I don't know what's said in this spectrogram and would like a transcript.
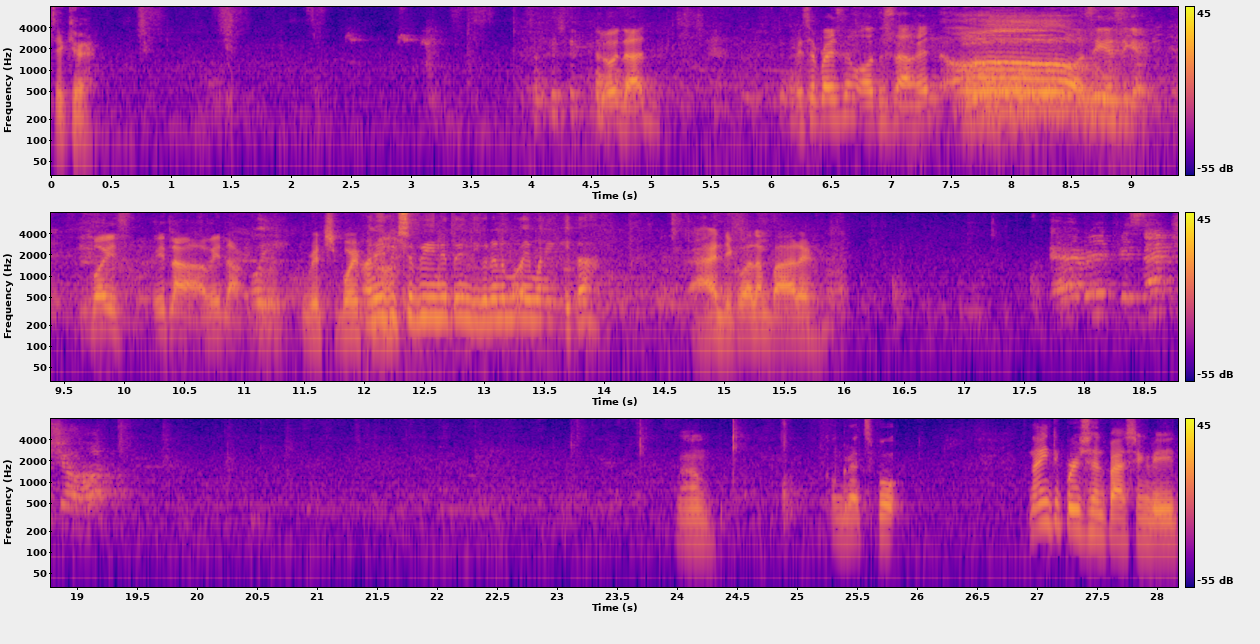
Take care. Hello, Dad? May surprise ng auto sa akin? Oh! Sige, sige. Boys, wait lang ah, wait lang. Rich boy Ano ibig sabihin nito? Hindi ko na naman kayo makikita. Ah, hindi ko alam, pare. Ma'am, congrats po. 90% passing rate,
